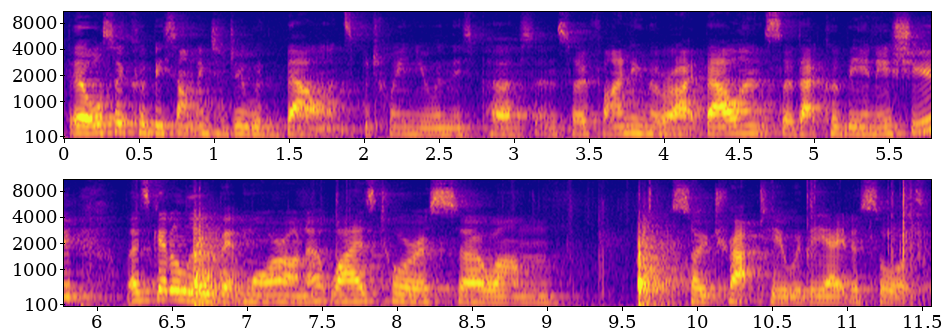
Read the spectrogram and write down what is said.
There also could be something to do with balance between you and this person. So finding the right balance, so that could be an issue. Let's get a little bit more on it. Why is Taurus so, um, so trapped here with the Eight of Swords?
